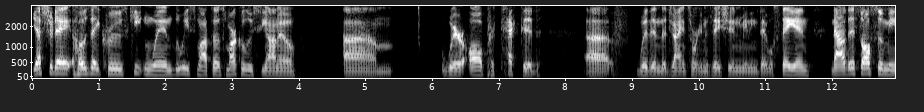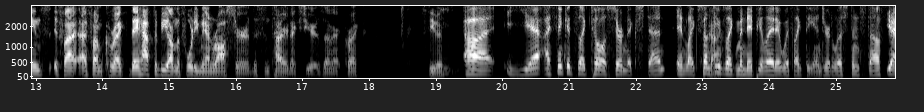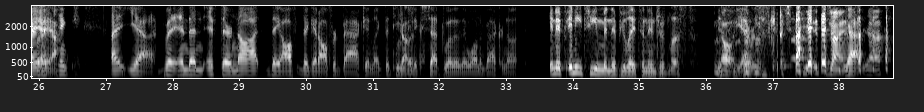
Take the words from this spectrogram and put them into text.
yesterday, Jose Cruz, Keaton Winn, Luis Matos, Marco Luciano um, were all protected uh, f- within the Giants organization, meaning they will stay in. Now, this also means, if I if I'm correct, they have to be on the 40 man roster this entire next year. Is that correct, Steven? Uh, yeah, I think it's like till a certain extent, and like some Okay. teams like manipulate it with like the injured list and stuff. Yeah, but yeah, I yeah. think, I yeah, but and then if they're not, they off they get offered back, and like the team Got can it. accept whether they want them back or not. And if any team manipulates an injured list, it's Oh, the yeah. San Francisco Giants. the Giants. Yeah. yeah.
